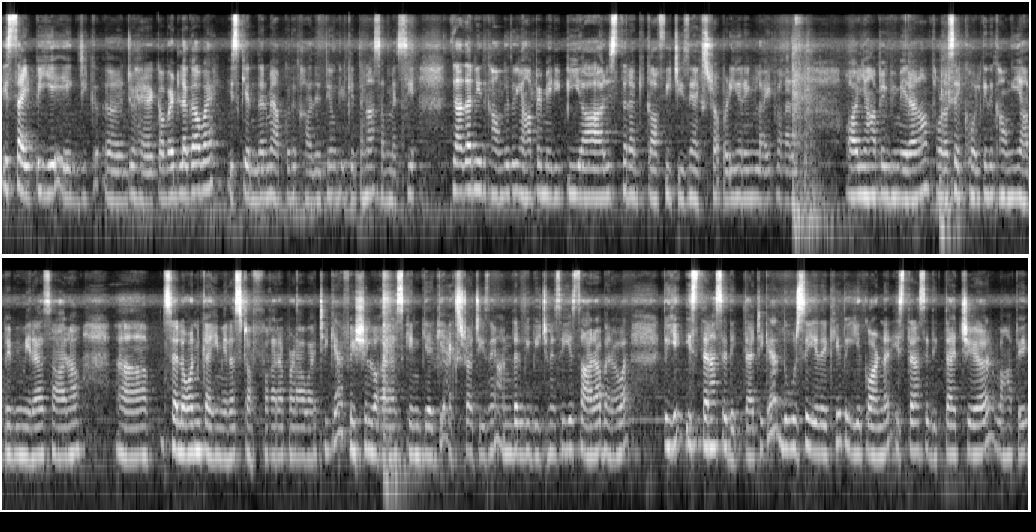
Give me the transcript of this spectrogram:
इस साइड पे ये एक जी जो है कवर्ड लगा हुआ है। इसके अंदर मैं आपको दिखा देती हूँ कि कितना सब मैसी है। ज़्यादा नहीं दिखाऊँगी तो यहाँ पर मेरी पीआर इस तरह की काफ़ी चीज़ें एक्स्ट्रा पड़ी हैं रिंग लाइट वगैरह। और यहाँ पे भी मेरा ना थोड़ा सा खोल के दिखाऊँगी। यहाँ पे भी मेरा सारा सैलॉन का ही मेरा स्टफ़ वगैरह पड़ा हुआ है, ठीक है? फेशियल वगैरह, स्किन केयर की एक्स्ट्रा चीज़ें अंदर भी बीच में से ये सारा भरा हुआ है। तो ये इस तरह से दिखता है, ठीक है? दूर से ये देखिए तो ये कॉर्नर इस तरह से दिखता है, चेयर वहाँ पर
